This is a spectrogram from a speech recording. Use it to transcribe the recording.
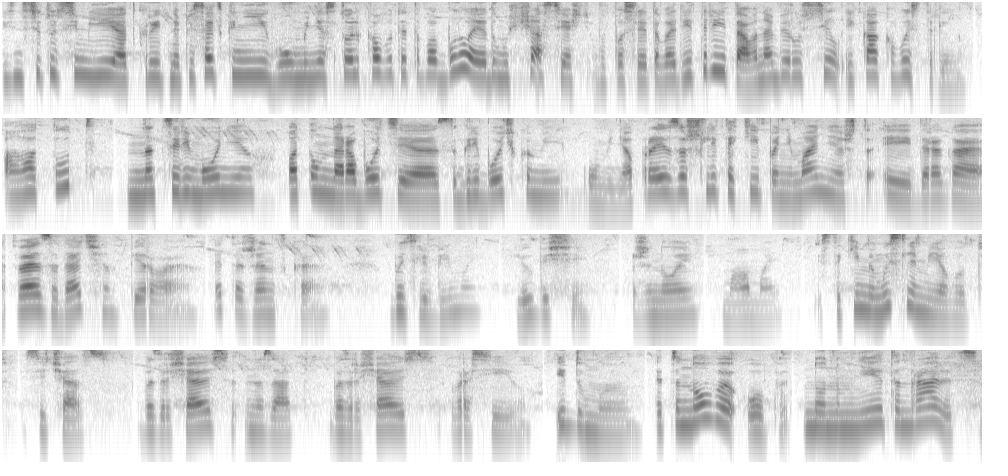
институт семьи открыть, написать книгу. У меня столько вот этого было. Я думаю, сейчас я после этого ретрита наберу сил и как выстрелю. А тут на церемониях, потом на работе с грибочками у меня произошли такие понимания, что, эй, дорогая, твоя задача первая, это женская, быть любимой, любящей, женой, мамой. И с такими мыслями я вот сейчас возвращаюсь назад, возвращаюсь в Россию. И думаю, это новый опыт, но мне это нравится.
